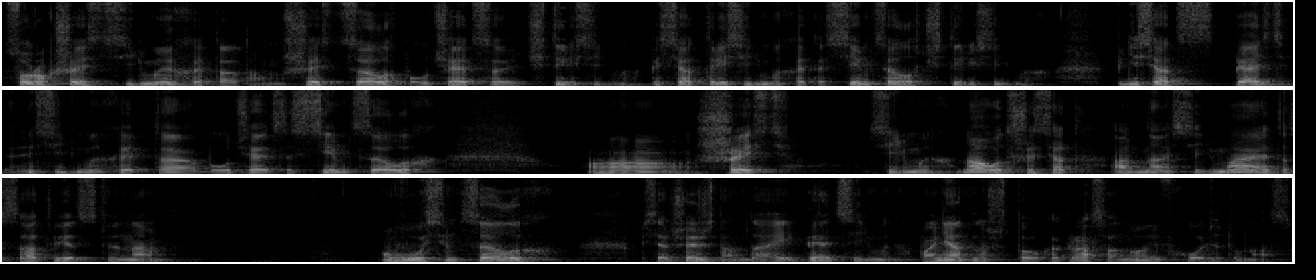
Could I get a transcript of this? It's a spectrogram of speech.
46 седьмых это там 6 целых, получается 4 седьмых. 53 седьмых это 7,4 седьмых. 55 седьмых это получается 7 целых 6 а, седьмых. Ну а вот 61 седьмая это соответственно 8 целых 56 же там, да, и 5 седьмых. Понятно, что как раз оно и входит у нас.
